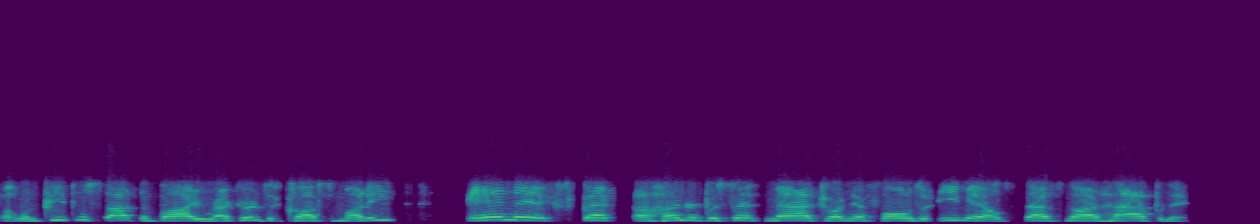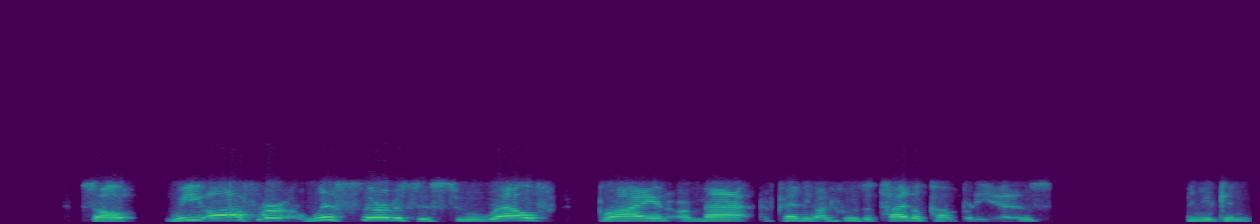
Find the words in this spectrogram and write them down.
But when people start to buy records, it costs money and they expect a 100% match on their phones or emails. That's not happening. So we offer list services to Ralph, Brian, or Matt, depending on who the title company is. And you can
